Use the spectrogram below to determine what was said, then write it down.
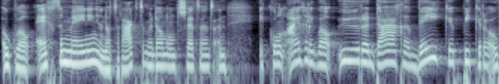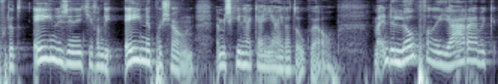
ook wel echt een mening en dat raakte me dan ontzettend. En ik kon eigenlijk wel uren, dagen, weken piekeren over dat ene zinnetje van die ene persoon. En misschien herken jij dat ook wel. Maar in de loop van de jaren heb ik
